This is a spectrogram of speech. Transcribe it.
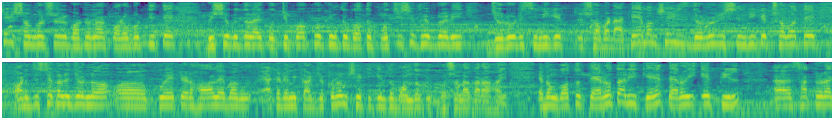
সেই সংঘর্ষের ঘটনার পরবর্তীতে বিশ্ববিদ্যালয় কর্তৃপক্ষ কিন্তু গত পঁচিশে ফেব্রুয়ারি জরুরি সিন্ডিকেট সভা ডাকে এবং সেই জরুরি সিন্ডিকেট সভাতে অনির্দিষ্টকালের জন্য কুয়েটের হল এবং একাডেমিক কার্যক্রম সেটি কিন্তু বন্ধ ঘোষণা করা হয়। এবং গত তেরো তারিখে, তেরোই এপ্রিল ছাত্ররা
